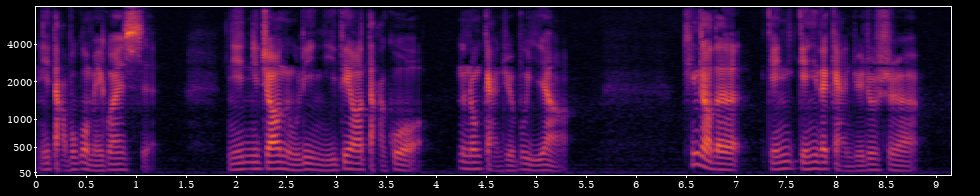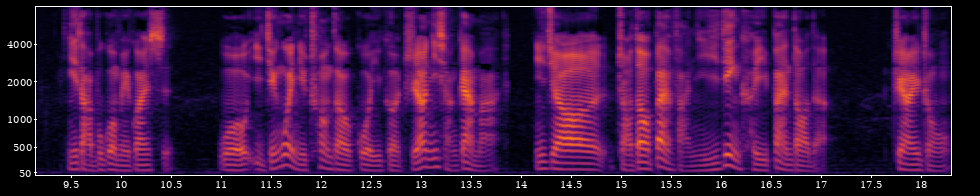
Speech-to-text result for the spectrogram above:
你打不过没关系，你你只要努力，你一定要打过，那种感觉不一样。清找的给你给你的感觉就是，你打不过没关系，我已经为你创造过一个，只要你想干嘛，你只要找到办法，你一定可以办到的，这样一种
